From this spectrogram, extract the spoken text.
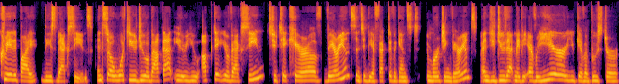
created by these vaccines. And so, what do you do about that? Either you update your vaccine to take care of variants and to be effective against emerging variants. And you do that maybe every year, you give a booster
